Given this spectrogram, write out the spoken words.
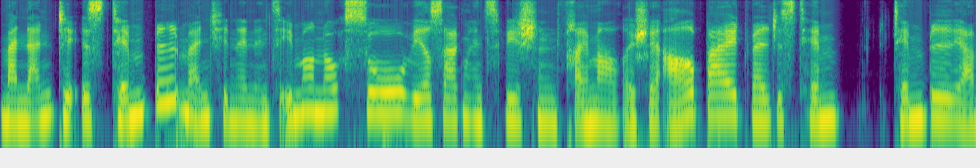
man nannte es Tempel, manche nennen es immer noch so. Wir sagen inzwischen freimaurerische Arbeit, weil das Tem Tempel ja,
